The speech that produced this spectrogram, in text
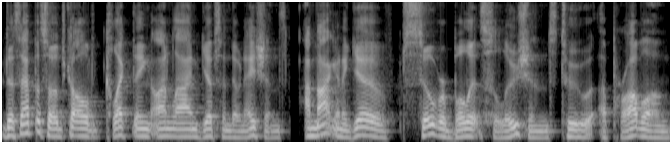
this episode's called "Collecting Online Gifts and Donations." I'm not going to give silver bullet solutions to a problem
